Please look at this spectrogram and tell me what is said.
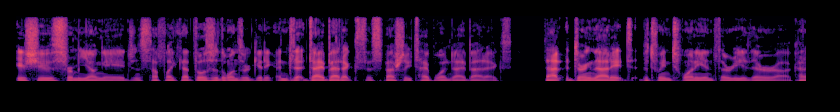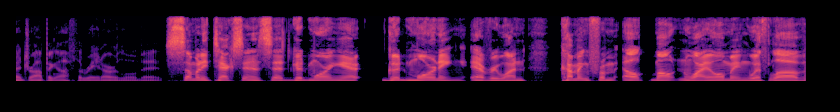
issues from a young age and stuff like that. Those are the ones that are getting, and di- diabetics, especially type 1 diabetics. That during that age, between 20 and 30, they're uh, kind of dropping off the radar a little bit. somebody texted in and said, "Good morning, good morning, everyone. Coming from Elk Mountain, Wyoming, with love.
